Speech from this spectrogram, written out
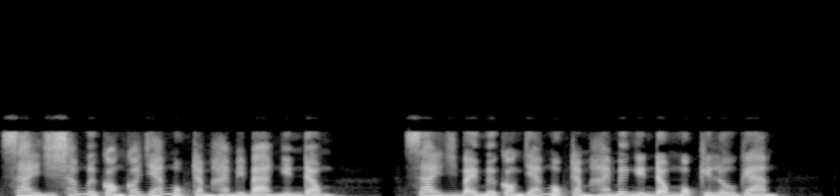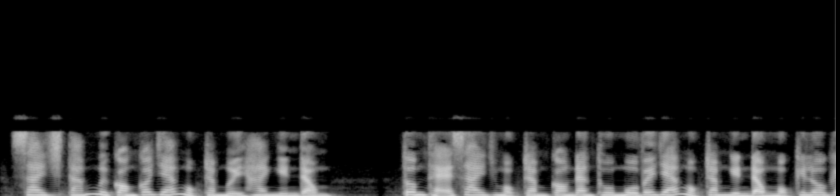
Size 60 con có giá 123.000 đồng. Size 70 con giá 120.000 đồng 1 kg. Size 80 con có giá 112.000 đồng. Tôm thẻ size 100 con đang thu mua với giá 100.000 đồng 1 kg.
